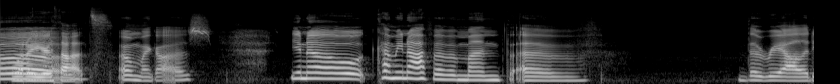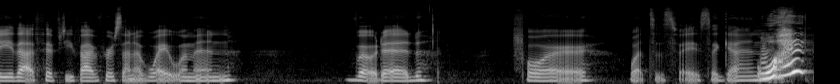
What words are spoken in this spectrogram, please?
are your Oh. thoughts Oh my gosh. You know, coming off of a month of the reality that 55% of white women voted for what's his face again? what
